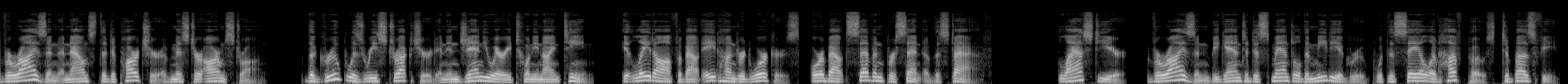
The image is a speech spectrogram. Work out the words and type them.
Verizon announced the departure of Mr. Armstrong. The group was restructured and in January 2019, it laid off about 800 workers, or about 7% of the staff. Last year, Verizon began to dismantle the media group with the sale of HuffPost to BuzzFeed.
